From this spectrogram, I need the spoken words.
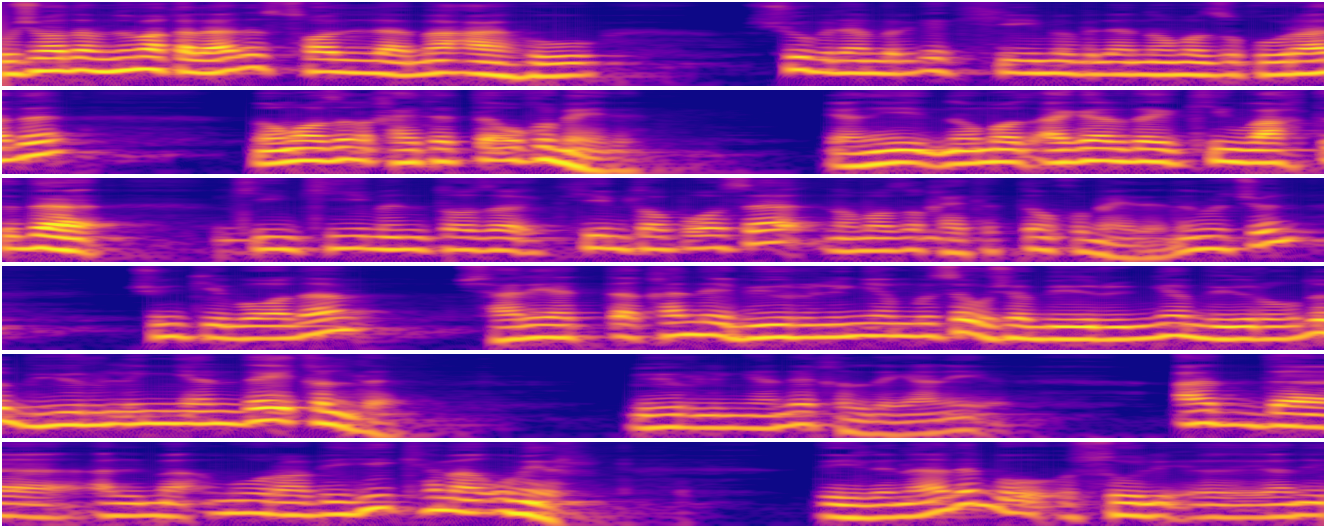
o'sha odam nima qiladi? Solla maahu shu bilan birga kiyimi bilan namoz o'qiveradi namozini qaytadan o'qimaydi. Ya'ni namoz agarda keyin vaqtida keyin kiyimini toza kiyim topib olsa namozni qaytadan o'qimaydi. Nima uchun? Chunki bu odam shariatda qanday buyurilgan bo'lsa o'sha buyurilgan buyruqni buyurilganday qildi. Buyurilganday qildi. Ya'ni adda al ma'mura bihi kama umir deyilinadi bu usul e, ya'ni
